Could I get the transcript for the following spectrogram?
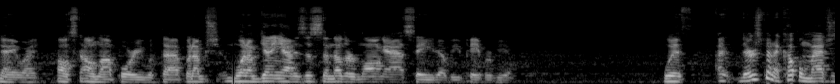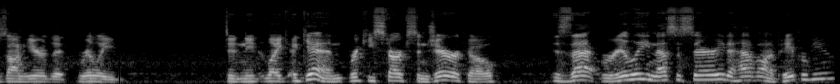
Anyway, I'll, I'll not bore you with that. But I'm what I'm getting at is this is another long ass AEW pay per view. With I, there's been a couple matches on here that really didn't need like again Ricky Starks and Jericho. Is that really necessary to have on a pay per view?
